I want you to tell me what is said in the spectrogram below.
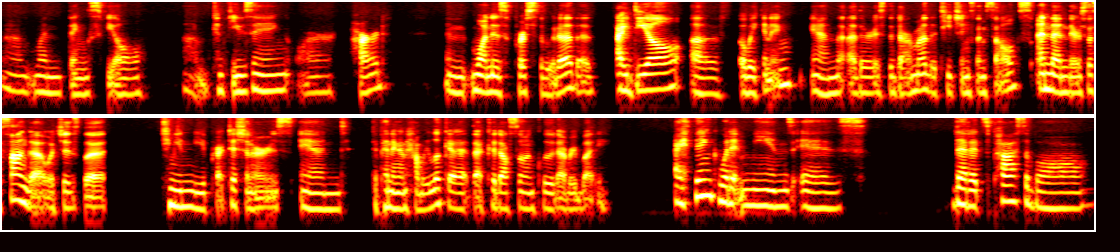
um, when things feel um, confusing or hard. And one is, of course, the Buddha, the ideal of awakening, and the other is the Dharma, the teachings themselves. And then there's the Sangha, which is the community of practitioners. And depending on how we look at it, that could also include everybody. I think what it means is that it's possible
